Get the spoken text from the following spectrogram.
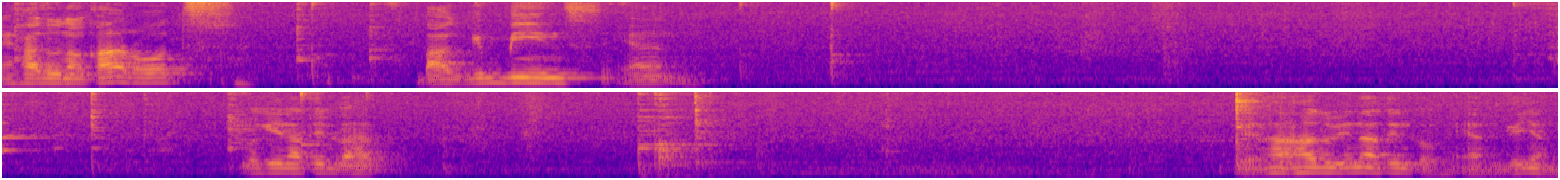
May halo ng carrots, baggy beans, yan. Lagyan natin lahat. Hahaluin natin to. Yan, ganyan.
